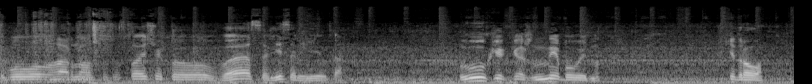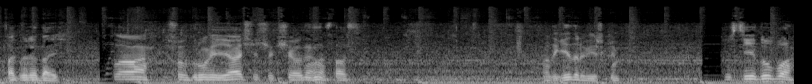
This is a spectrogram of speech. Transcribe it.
дубового гарного сухостойчику в селі Сергіївка. Ух, яке ж небо видно. Такі дрова. Так виглядають. Слава, пішов другий ящичок, ще один остався. Отакі дровішки. Пусті дуба,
